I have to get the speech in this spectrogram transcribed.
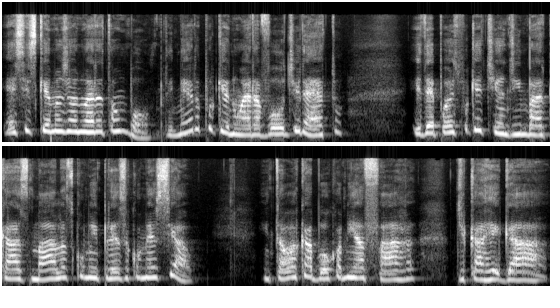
Esse esquema já não era tão bom. Primeiro, porque não era voo direto, e depois, porque tinha de embarcar as malas com uma empresa comercial. Então, acabou com a minha farra de carregar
